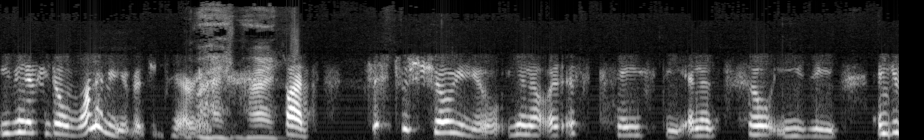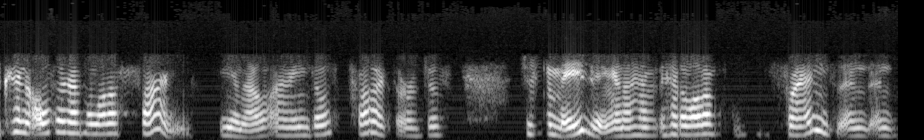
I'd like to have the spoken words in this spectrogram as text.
even if you don't want to be a vegetarian. Right, right. But just to show you, you know, it is tasty and it's so easy, and you can also have a lot of fun. You know, I mean, those products are just just amazing, and I have had a lot of friends and and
